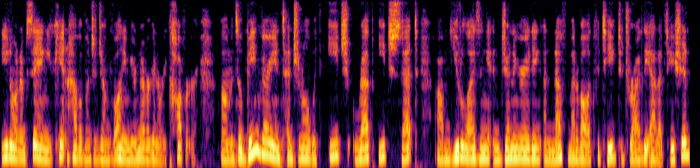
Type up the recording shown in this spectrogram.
you know what I'm saying? You can't have a bunch of junk volume. You're never going to recover. Um, and so being very intentional with each rep, each set, um, utilizing it and generating enough metabolic fatigue to drive the adaptation,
